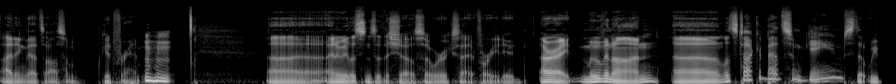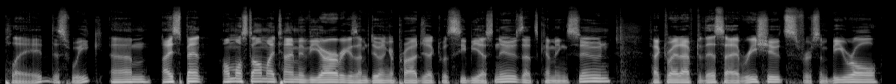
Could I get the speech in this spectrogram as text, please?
I think that's awesome. Good for him. Mhm. Uh, I know he listens to the show, so we're excited for you, dude. All right, moving on. Uh, let's talk about some games that we played this week. Um, I spent almost all my time in VR because I'm doing a project with CBS News that's coming soon. In fact, right after this, I have reshoots for some B-roll.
